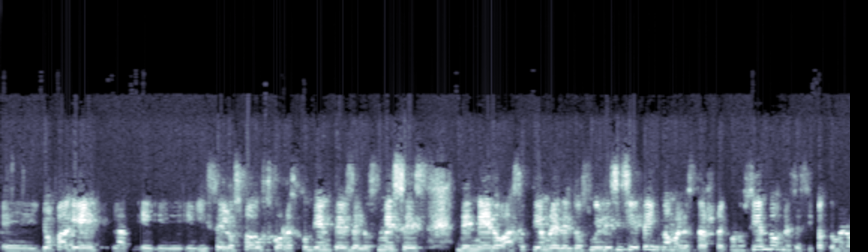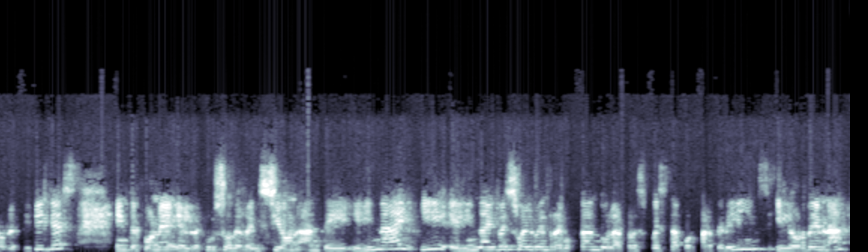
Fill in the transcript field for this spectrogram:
eh, yo pagué, la, eh, eh, hice los pagos correspondientes de los meses de enero a septiembre del 2017 y no me lo estás reconociendo, necesito que me lo rectifiques. Interpone el recurso de revisión ante el INAI y el INAI resuelve revocando la respuesta por parte del INS y le ordena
